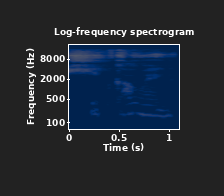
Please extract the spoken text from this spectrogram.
keep going.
